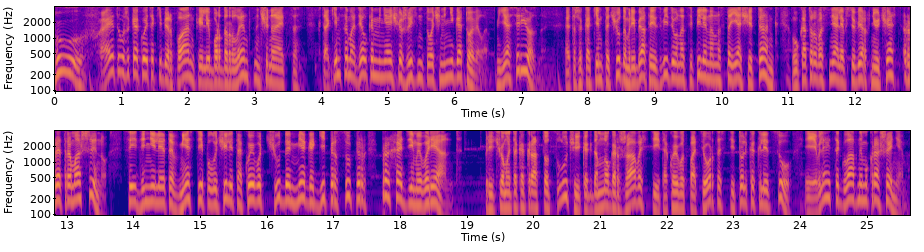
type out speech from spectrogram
Фуф, а это уже какой-то киберпанк или Borderlands начинается. К таким самоделкам меня еще жизнь точно не готовила. Я серьезно. Это же каким-то чудом ребята из видео нацепили на настоящий танк, у которого сняли всю верхнюю часть ретро-машину, соединили это вместе и получили такой вот чудо-мега-гипер-супер проходимый вариант. Причем это как раз тот случай, когда много ржавости и такой вот потертости только к лицу и является главным украшением.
